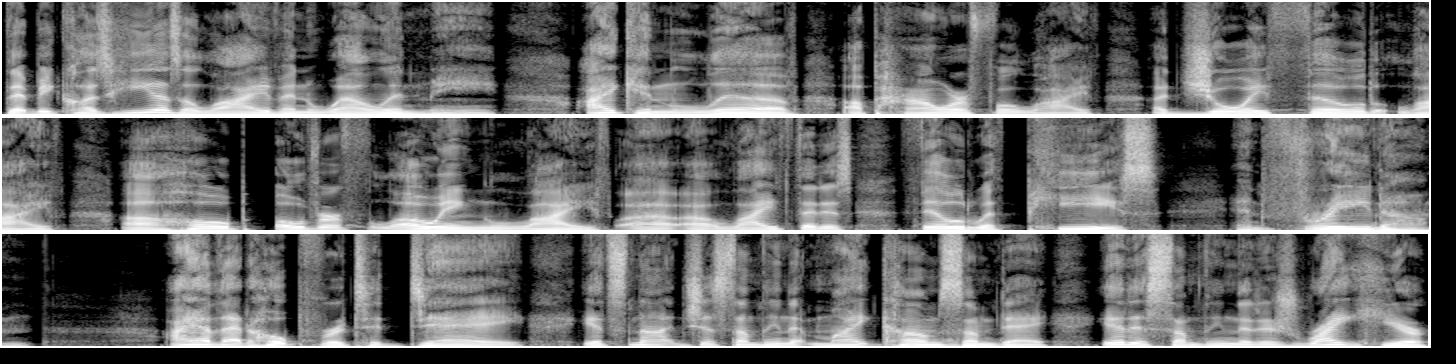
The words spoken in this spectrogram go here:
that because He is alive and well in me, I can live a powerful life, a joy filled life, a hope overflowing life, a, a, life that is filled with peace and freedom. I have that hope for today. It's not just something that might come someday. It is something that is right here,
